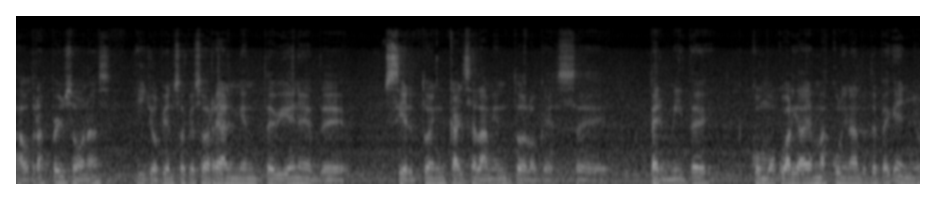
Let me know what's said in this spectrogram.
a otras personas y yo pienso que eso realmente viene de cierto encarcelamiento de lo que se permite como cualidades masculinas desde pequeño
